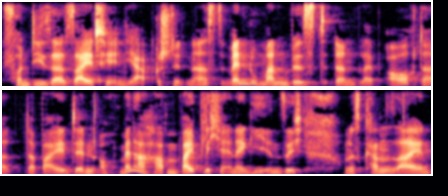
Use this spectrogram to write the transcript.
von dieser Seite in dir abgeschnitten hast. Wenn du Mann bist, dann bleib auch da dabei, denn auch Männer haben weibliche Energie in sich und es kann sein,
